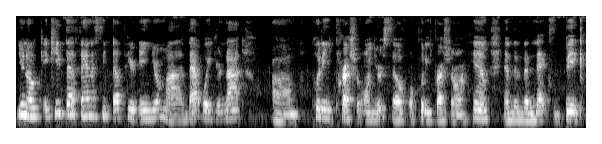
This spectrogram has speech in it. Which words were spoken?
You know, keep that fantasy up here in your mind. That way you're not um, putting pressure on yourself or putting pressure on him. And then the next big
